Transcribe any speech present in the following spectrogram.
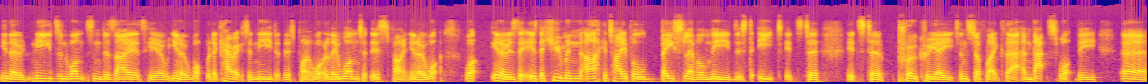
you know needs and wants and desires here. You know, what would a character need at this point? What do they want at this point? You know, what what you know is the is the human archetypal base level needs? It's to eat. It's to it's to procreate and stuff like that. And that's what the uh,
